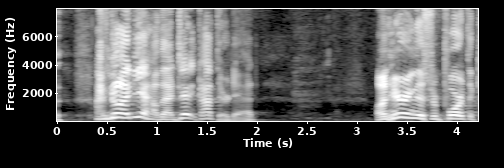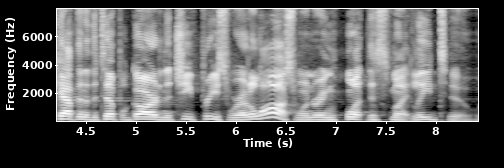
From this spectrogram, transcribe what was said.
I have no idea how that dent got there, Dad. On hearing this report, the captain of the temple guard and the chief priests were at a loss, wondering what this might lead to.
